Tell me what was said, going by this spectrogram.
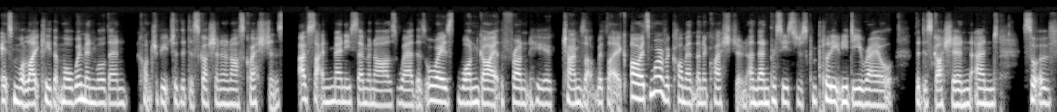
it's more likely that more women will then contribute to the discussion and ask questions I've sat in many seminars where there's always one guy at the front who chimes up with, like, oh, it's more of a comment than a question, and then proceeds to just completely derail the discussion and sort of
